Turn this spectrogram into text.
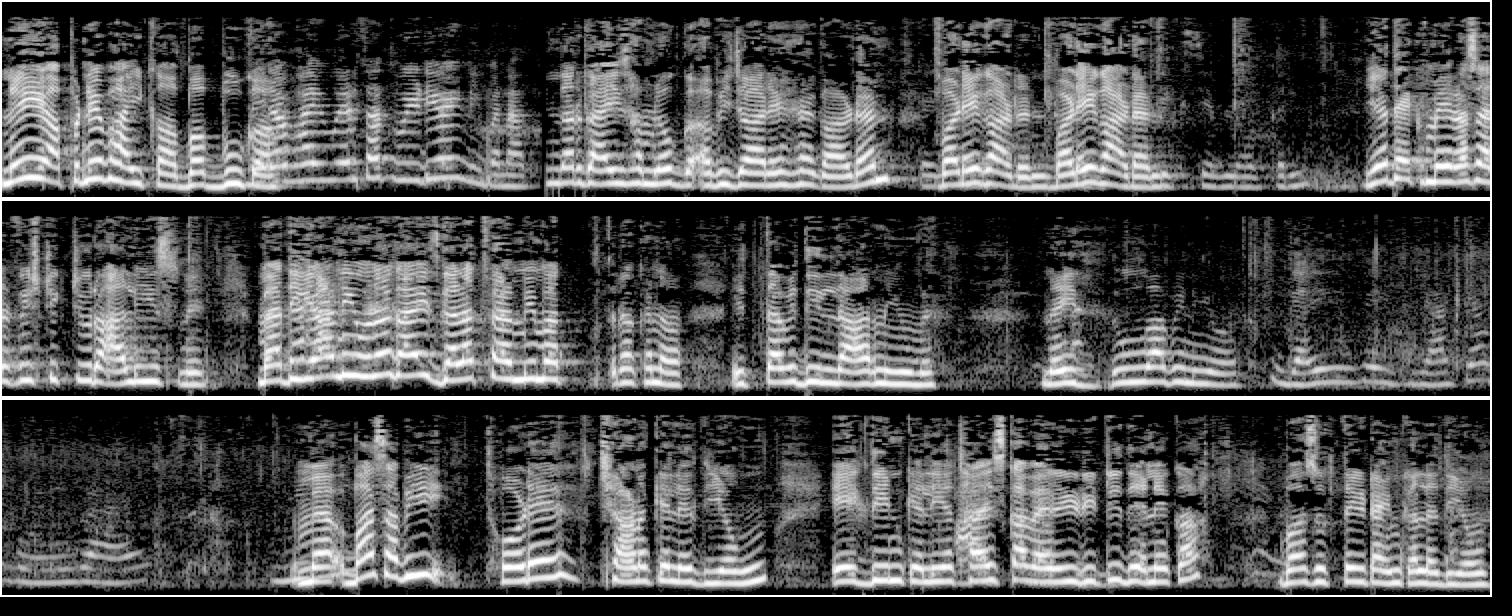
नहीं अपने भाई का बब्बू का। मेरा भाई मेरे साथ वीडियो ही नहीं बनाता। अंदर गाइस हम लोग अभी जा रहे हैं गार्डन बड़े गार्डन बड़े गार्डन ये देख मेरा सेल्फी स्टिक चुरा ली इसने। मैं दिया नहीं हूँ ना गाइस गलत फहमी मत रखना। इतना भी दिलदार नहीं हूँ मैं। नहीं दूँगा भी नहीं और। क्या क्या बोल रहा है? मैं बस अभी थोड़े क्षण के लिए दिया हूँ। एक दिन के लिए था इसका वैलिडिटी देने का। बस उतने ही टाइम के लिए दिया हूँ।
